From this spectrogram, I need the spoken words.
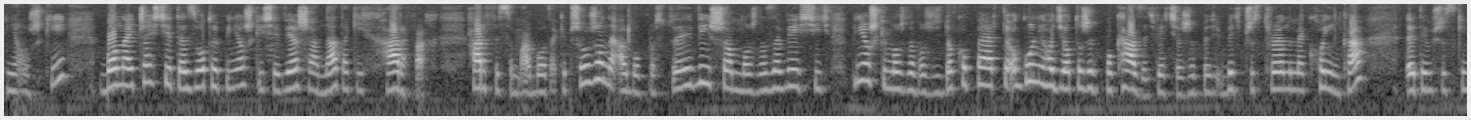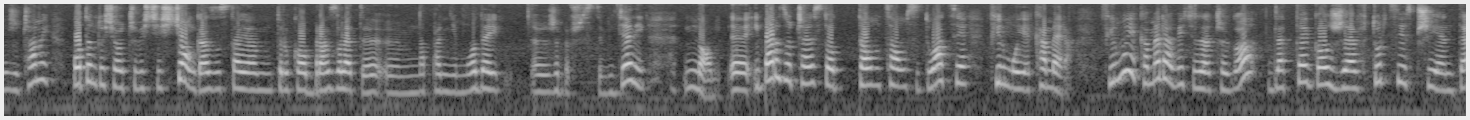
pieniążki, bo najczęściej te złote pieniążki się wiesza na takich harfach. Harfy są albo takie przełożone, albo po prostu je wiszą, można zawiesić, pieniążki można włożyć do koperty. Ogólnie chodzi o to, żeby pokazać, wiecie, żeby być przystrojonym jak choinka tymi wszystkimi rzeczami. Potem to się oczywiście ściąga, zostają tylko bransolety na pannie młodej, żeby wszyscy widzieli. No i bardzo często tą całą sytuację filmuje kamera. Filmuje kamera, wiecie dlaczego? Dlatego, że w Turcji jest przyjęte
